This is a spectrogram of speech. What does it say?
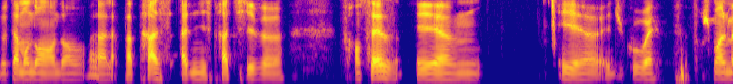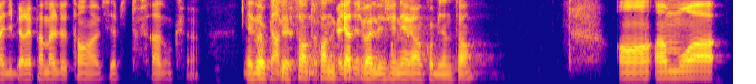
notamment dans, dans voilà, la paperasse administrative française. Et, euh, et, euh, et, du coup, ouais, franchement, elle m'a libéré pas mal de temps vis-à-vis de tout ça. Donc, et donc, ces 134, tu vas les générer en combien de temps? En un mois,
